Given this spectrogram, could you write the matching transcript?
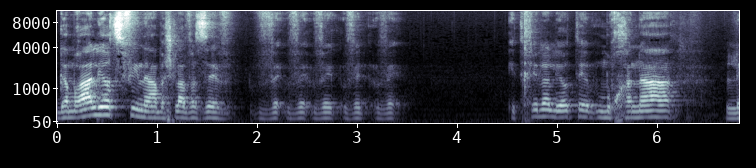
גמרה להיות ספינה בשלב הזה, והתחילה להיות אה, מוכנה ל...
